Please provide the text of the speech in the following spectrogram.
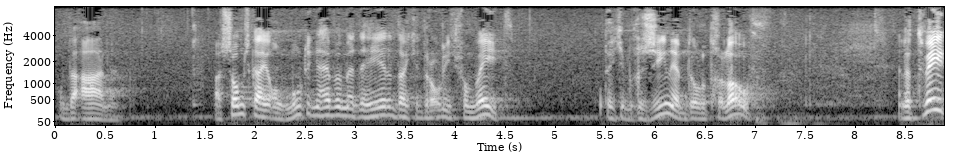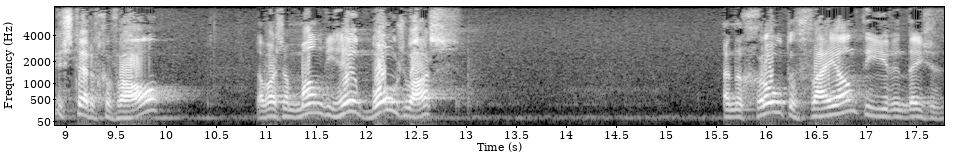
op de aarde. Maar soms kan je ontmoetingen hebben met de Heer dat je er al iets van weet. Dat je hem gezien hebt door het geloof. En het tweede sterfgeval, dat was een man die heel boos was. En een grote vijand, die hier in deze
